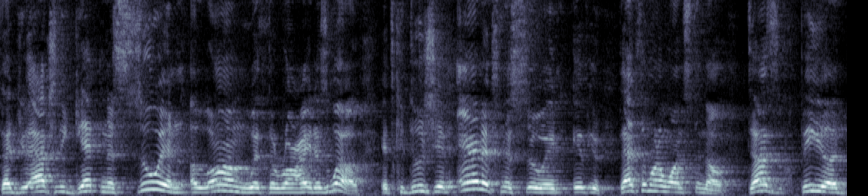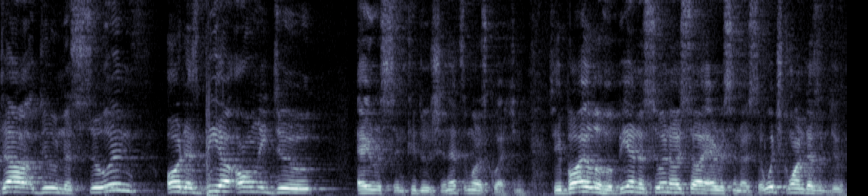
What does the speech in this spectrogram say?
that you actually get nesuin along with the ride as well? It's Kedushin and it's nesuin. If you, that's the one who wants to know. Does Bia do, do Nasuin or does Bia only do Eris and Kedushin? That's the one's question. So you boil who Bia Nasuin or Eris and Osa. Which one does it do?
